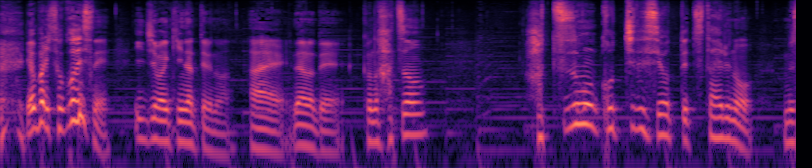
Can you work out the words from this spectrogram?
やっぱりそこですね。一番気になってるのは。はい。なのでこの発音。発音こっちですよって伝えるの難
